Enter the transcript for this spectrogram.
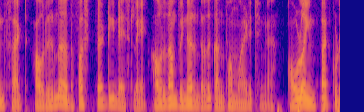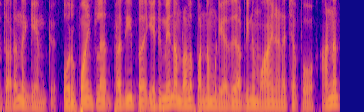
இன்ஃபேக்ட் அவர் இருந்த அந்த ஃபர்ஸ்ட் தேர்ட்டி டேஸ்லேயே அவர் தான் வின்னர்ன்றது கன்ஃபார்ம் ஆயிடுச்சுங்க. அவ்வளோ இம்பாக்ட் கொடுத்தாரு அந்த கேமுக்கு ஒரு பாயிண்ட்ல பிரதீப்பை எதுவுமே நம்மளால பண்ண முடியாது அப்படின்னு மாய நினைச்சப்போ அண்ணன்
